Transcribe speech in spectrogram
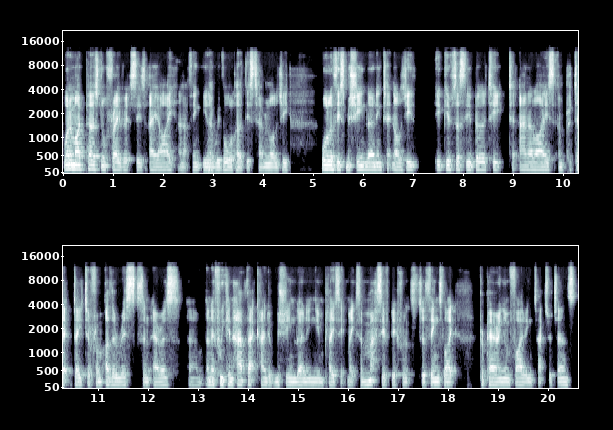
One of my personal favorites is AI, and I think you know we've all heard this terminology. All of this machine learning technology it gives us the ability to analyze and protect data from other risks and errors um, and if we can have that kind of machine learning in place, it makes a massive difference to things like preparing and filing tax returns.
